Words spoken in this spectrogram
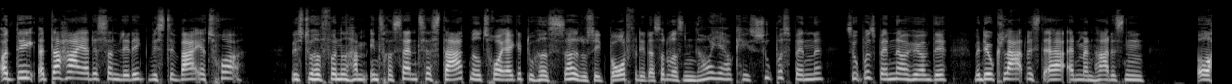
Og, det, og der har jeg det sådan lidt, ikke? Hvis det var, jeg tror, hvis du havde fundet ham interessant til at starte med, tror jeg ikke, at du havde, så havde du set bort for det der. Så havde du været sådan, nå ja, okay, super spændende, super spændende at høre om det. Men det er jo klart, hvis det er, at man har det sådan, åh,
